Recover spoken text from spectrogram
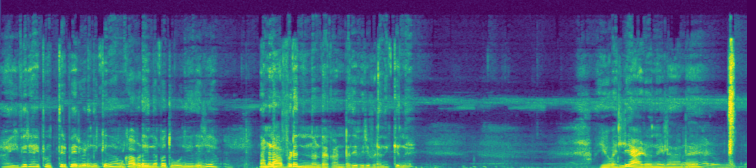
ആ ഇവരായിപ്പോൾ ഒത്തിരി പേര് ഇവിടെ നിൽക്കുന്നത്. നമുക്ക് അവിടെ നിന്നപ്പോൾ തോന്നിയതല്ലയോ നമ്മൾ അവിടെ നിന്നുണ്ടോ കണ്ടത് ഇവരിവിടെ നിൽക്കുന്നത് അയ്യോ വലിയ ആഴമൊന്നുമില്ല അതുകൊണ്ട്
